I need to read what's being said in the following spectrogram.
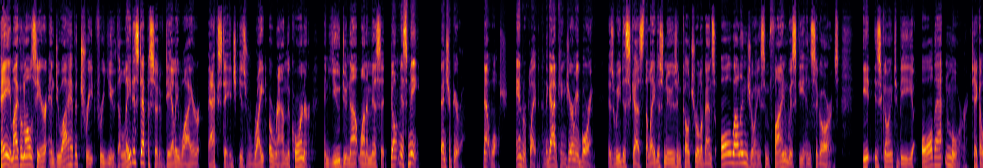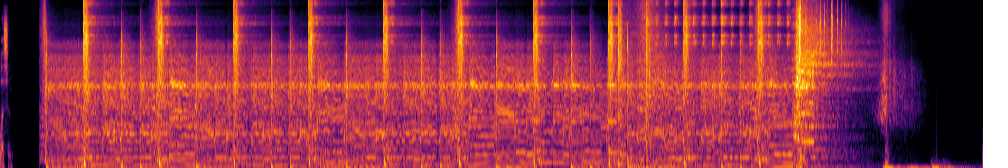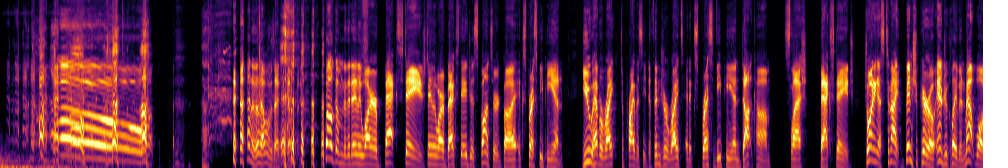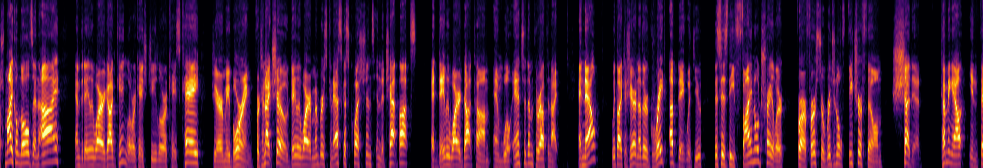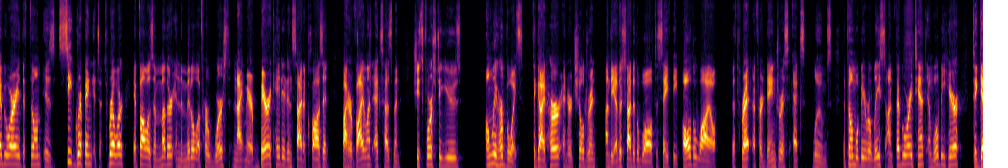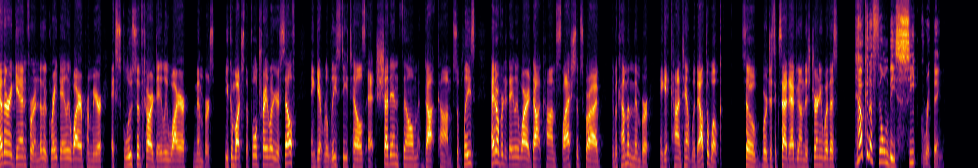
Hey, Michael Knowles here, and do I have a treat for you? The latest episode of Daily Wire Backstage is right around the corner, and you do not want to miss it. Don't miss me, Ben Shapiro, Matt Walsh, Andrew Klavan, and the God King, Jeremy Boreing, as we discuss the latest news and cultural events, all while enjoying some fine whiskey and cigars. It is going to be all that and more. Take a listen. I don't know. That one was actually kind of funny. Welcome to the Daily Wire Backstage. Daily Wire Backstage is sponsored by ExpressVPN. You have a right to privacy. Defend your rights at expressvpn.com slash backstage. Joining us tonight, Ben Shapiro, Andrew Klavan, Matt Walsh, Michael Knowles, and I am the Daily Wire God King, lowercase g, lowercase k, Jeremy Boreing. For tonight's show, Daily Wire members can ask us questions in the chat box at dailywire.com, and we'll answer them throughout the night. And now, we'd like to share another great update with you. This is the final trailer for our first original feature film, Shut In. Coming out in February, the film is seat gripping. It's a thriller. It follows a mother in the middle of her worst nightmare, barricaded inside a closet by her violent ex husband. She's forced to use only her voice to guide her and her children on the other side of the wall to safety, all the while the threat of her dangerous ex looms. The film will be released on February 10th, and we'll be here together again for another great Daily Wire premiere exclusive to our Daily Wire members. You can watch the full trailer yourself and get release details at shutinfilm.com. So please head over to dailywire.com slash subscribe to become a member and get content without the woke. So we're just excited to have you on this journey with us. How can a film be seat gripping?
